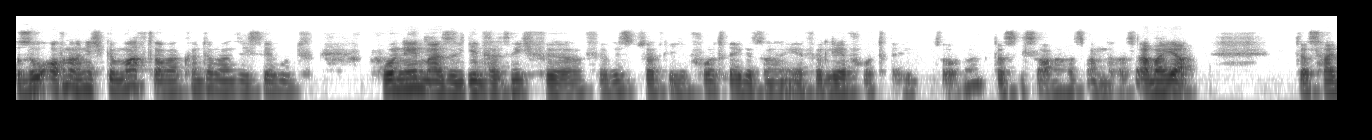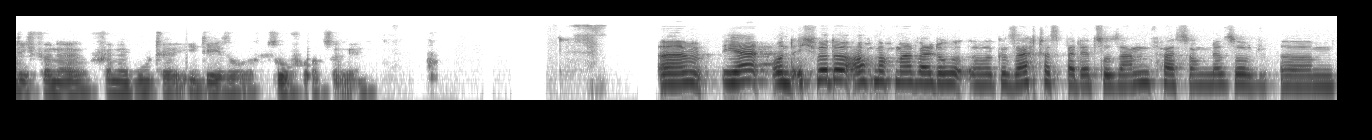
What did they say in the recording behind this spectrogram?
so auch noch nicht gemacht, aber könnte man sich sehr gut vornehmen. Also jedenfalls nicht für, für wissenschaftliche Vorträge, sondern eher für Lehrvorträge. So, ne? Das ist auch noch was anderes. Aber ja, das halte ich für eine, für eine gute Idee, so, so vorzugehen. Ähm, ja, und ich würde auch nochmal, weil du äh, gesagt hast bei der Zusammenfassung, ne, so, ähm,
